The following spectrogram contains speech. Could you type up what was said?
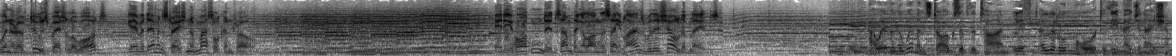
winner of two special awards, gave a demonstration of muscle control. Eddie Horton did something along the same lines with his shoulder blades. However, the women's togs of the time left a little more to the imagination.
